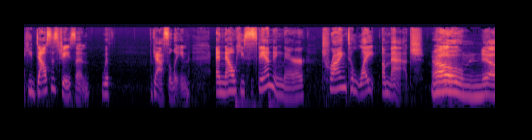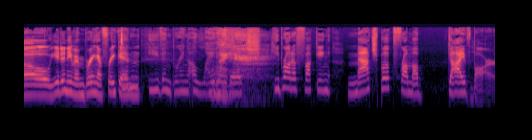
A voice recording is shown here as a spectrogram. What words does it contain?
he douses Jason with gasoline. And now he's standing there trying to light a match. right? Oh no! You didn't even bring a freaking. Didn't even bring a lighter, bitch. He brought a fucking matchbook from a dive bar.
